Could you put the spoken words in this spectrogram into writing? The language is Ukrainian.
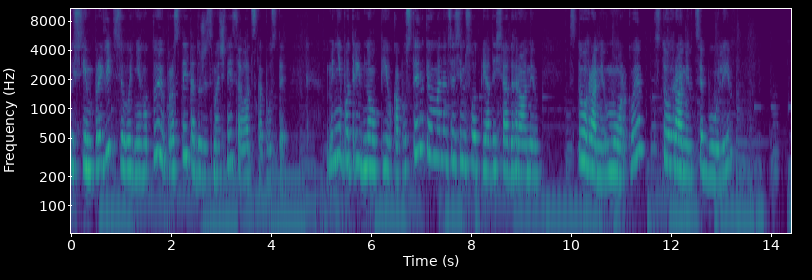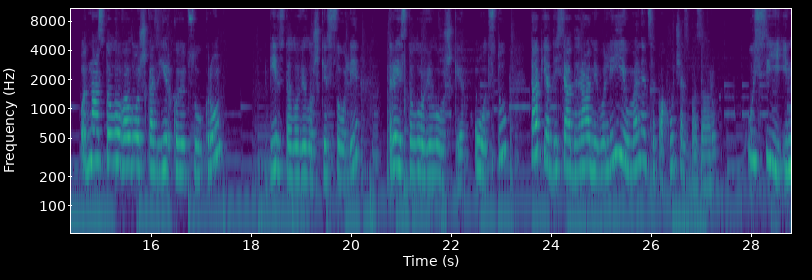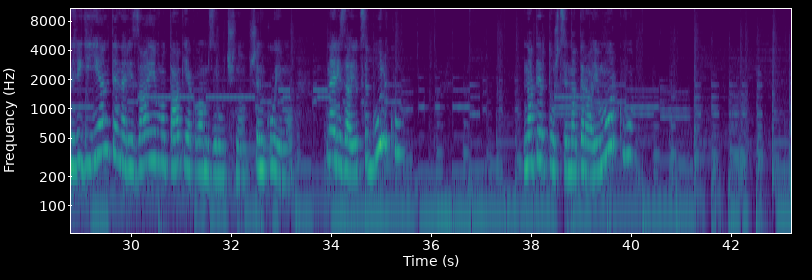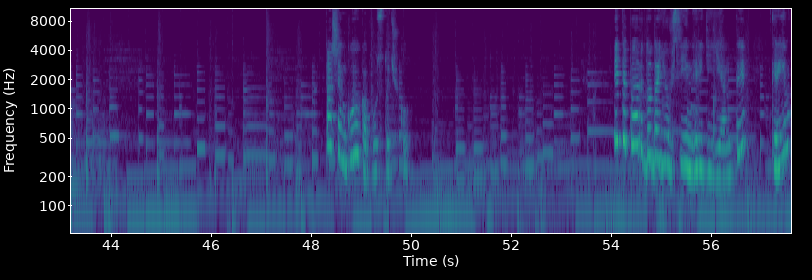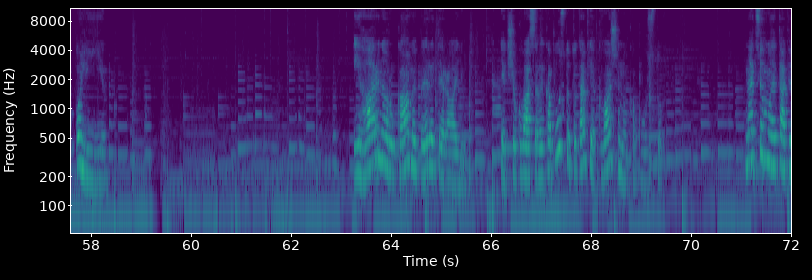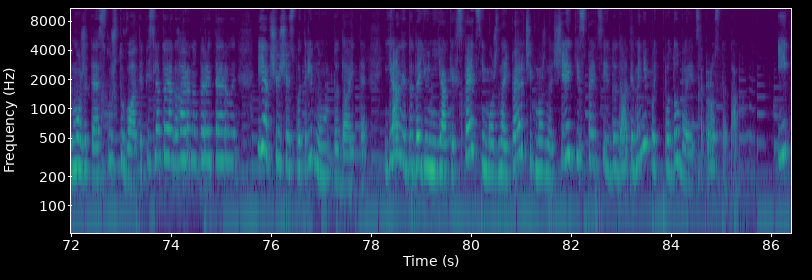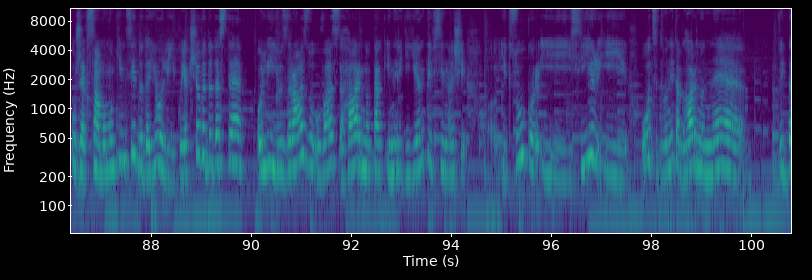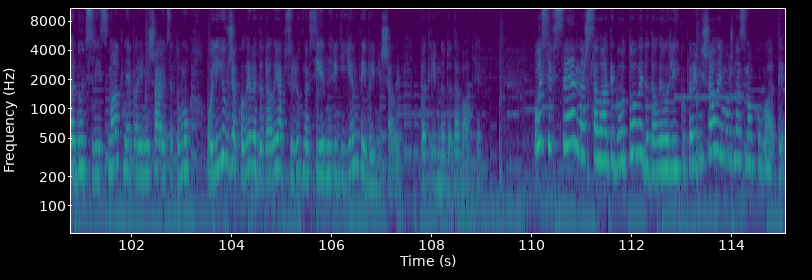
Усім привіт! Сьогодні готую простий та дуже смачний салат з капусти. Мені потрібно пів капустинки, у мене це 750 грамів, 100 грамів моркви, 100 грамів цибулі, 1 столова ложка з гіркою цукру, пів столові ложки солі, 3 столові ложки оцту та 50 грамів олії. У мене це пахуча з базару. Усі інгредієнти нарізаємо так, як вам зручно. Шинкуємо. Нарізаю цибульку, на тертушці натираю моркву. Та шинкую капусточку. І тепер додаю всі інгредієнти крім олії. І гарно руками перетираю. Якщо квасили капусту, то так як квашену капусту. На цьому етапі можете скуштувати після того, як гарно перетерли. І якщо щось потрібно, додайте. Я не додаю ніяких спецій, можна і перчик, можна ще якісь спеції додати. Мені подобається просто так. І уже в самому кінці додаю олійку. Якщо ви додасте олію зразу, у вас гарно так інгредієнти, всі наші і цукор, і сіль, і оцет, вони так гарно не віддадуть свій смак, не перемішаються. Тому олію вже, коли ви додали абсолютно всі інгредієнти і вимішали, потрібно додавати. Ось і все, наш салатик готовий. Додали олійку, перемішали і можна смакувати.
